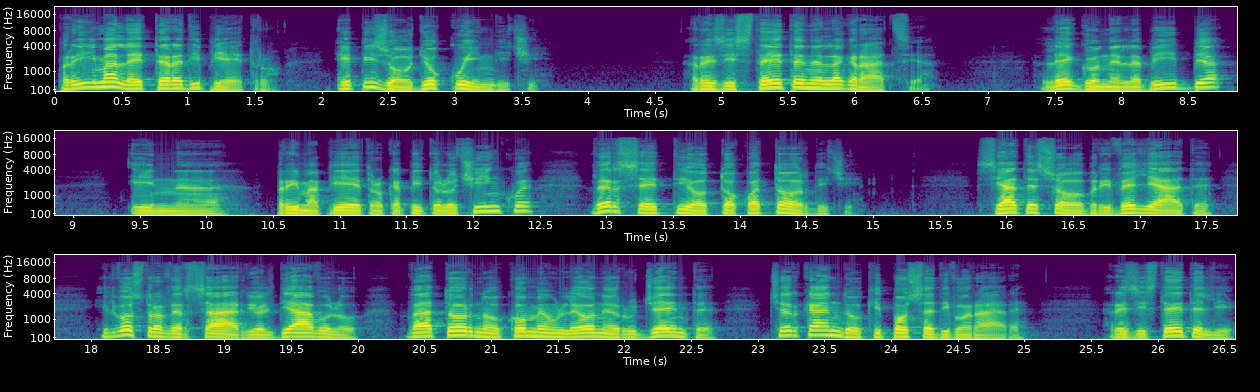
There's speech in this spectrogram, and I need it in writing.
Prima lettera di Pietro, episodio 15. Resistete nella grazia. Leggo nella Bibbia in eh, Prima Pietro capitolo 5, versetti 8 a 14. Siate sobri, vegliate. Il vostro avversario, il diavolo, va attorno come un leone ruggente, cercando chi possa divorare. Resistetegli,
